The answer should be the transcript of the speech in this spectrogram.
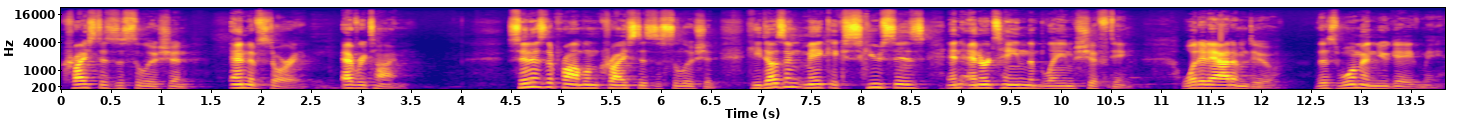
Christ is the solution. End of story. Every time. Sin is the problem, Christ is the solution. He doesn't make excuses and entertain the blame shifting. What did Adam do? This woman you gave me.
